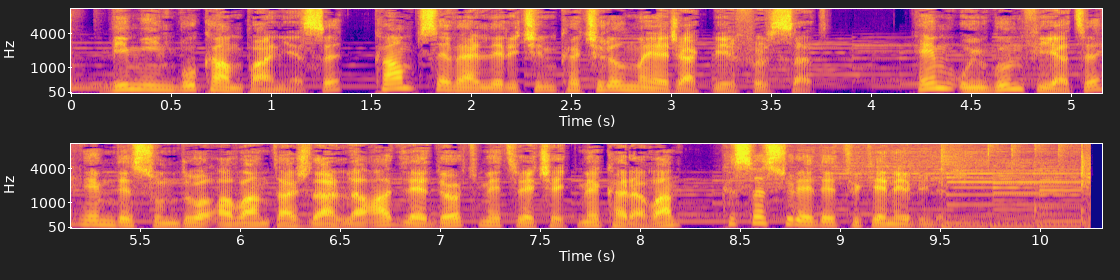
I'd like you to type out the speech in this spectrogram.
BİM'in bu kampanyası, kamp severler için kaçırılmayacak bir fırsat. Hem uygun fiyatı hem de sunduğu avantajlarla Adle 4 metre çekme karavan, kısa sürede tükenebilir.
